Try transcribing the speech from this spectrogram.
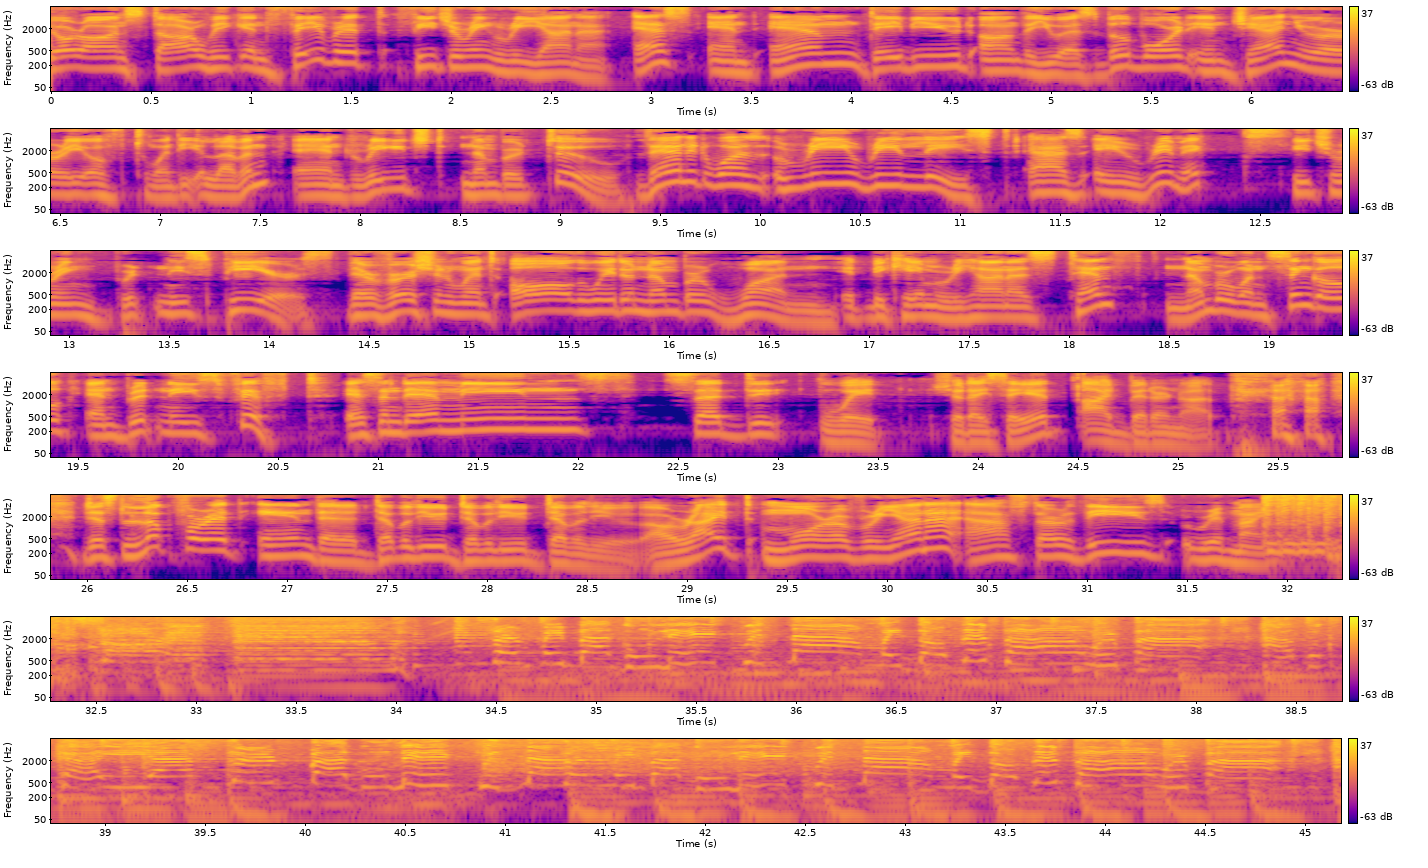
You're on Star Weekend Favorite featuring Rihanna. S&M debuted on the US Billboard in January of 2011 and reached number 2. Then it was re-released as a remix featuring Britney Spears. Their version went all the way to number 1. It became Rihanna's 10th number 1 single and Britney's 5th. S&M means sadi wait should I say it? I'd better not. Just look for it in the www. All right, more of Rihanna after these reminders. Star FM. Surf may bagong liquid na May doble power pa Abot kaya Surf bagong liquid na Surf may bagong liquid na May doble power pa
